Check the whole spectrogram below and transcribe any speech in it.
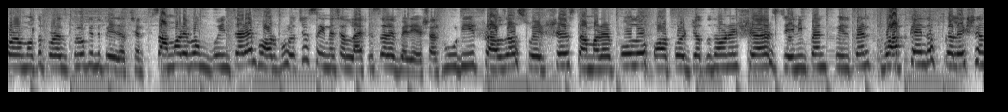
করার মতো প্রাইসগুলো কিন্তু পেয়ে যাচ্ছেন। সামার এবং উইন্টারে ভরপুর হচ্ছে signature life variation hoodie trouser sweatshirts সামারের পোলো কর্পোরেট যত ধরনের pant full pant what kind of collection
